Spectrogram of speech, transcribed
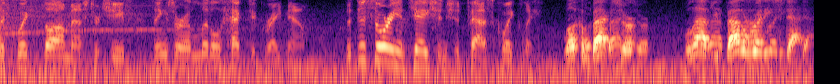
The quick thaw, Master Chief. Things are a little hectic right now. The disorientation should pass quickly. Welcome back, sir. We'll have you battle ready stat.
